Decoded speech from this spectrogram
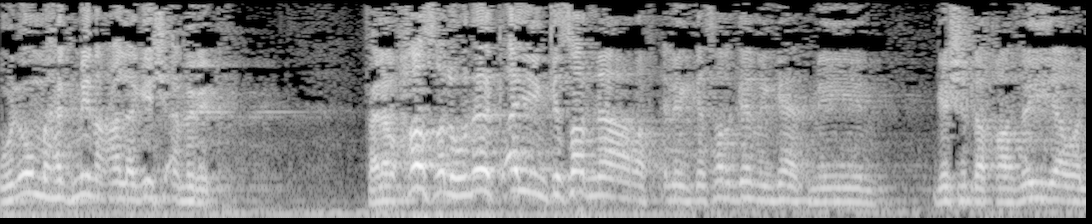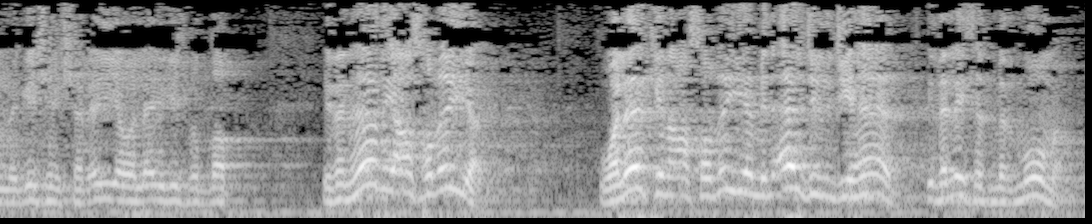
ونقوم هاجمين على جيش أمريكا. فلو حصل هناك أي انكسار نعرف الانكسار جاء من جهة مين؟ جيش الدقهلية ولا جيش الشرقية ولا أي جيش بالضبط. إذا هذه عصبية. ولكن عصبية من أجل الجهاد. إذا ليست مذمومة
